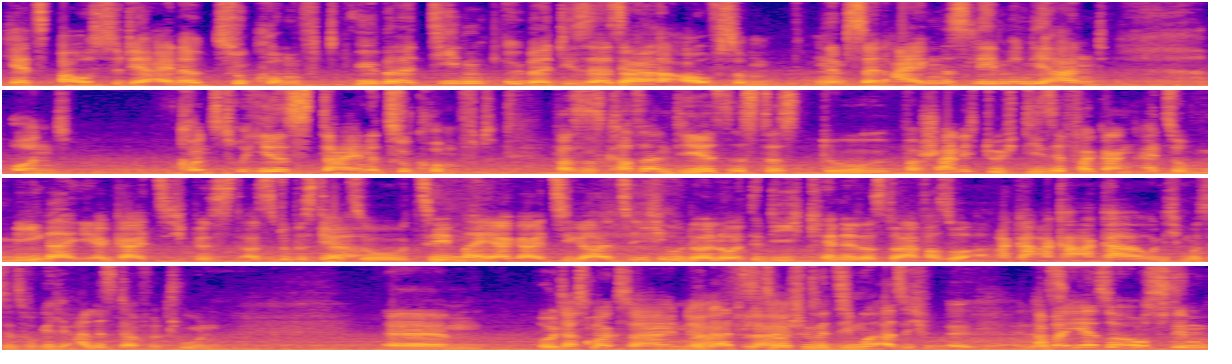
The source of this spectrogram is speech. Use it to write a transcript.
jetzt baust du dir eine Zukunft über, die, über dieser Sache Ja. auf, so nimmst dein eigenes Leben in die Hand und konstruierst deine Zukunft. Was das krasse an dir ist, ist, dass du wahrscheinlich durch diese Vergangenheit so mega ehrgeizig bist. Also du bist Ja. halt so zehnmal ehrgeiziger als ich oder Leute, die ich kenne, dass du einfach so acker, acker, acker und ich muss jetzt wirklich alles dafür tun. Ähm, und, Das mag sein, ja, als zum vielleicht. Beispiel mit Simon, also ich, äh, Aber eher so aus dem,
